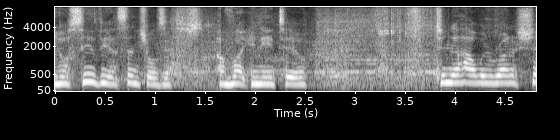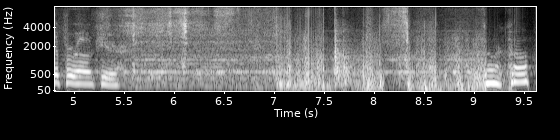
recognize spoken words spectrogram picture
you'll see the essentials of, what you need to to know how we run a ship around here. Our cup,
